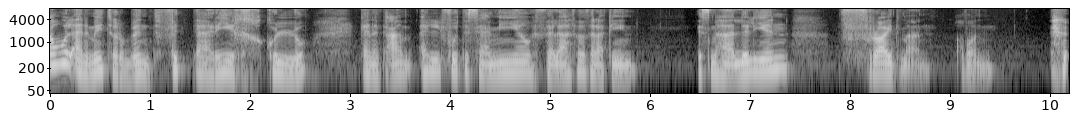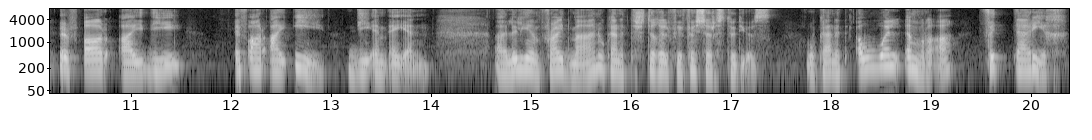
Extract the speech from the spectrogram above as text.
أول animator بنت في التاريخ كله كانت عام 1933 اسمها ليليان فرايدمان أظن. F R I D F R I E D M A N ليليان فرايدمان وكانت تشتغل في Fleischer Studios وكانت أول امرأة في التاريخ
